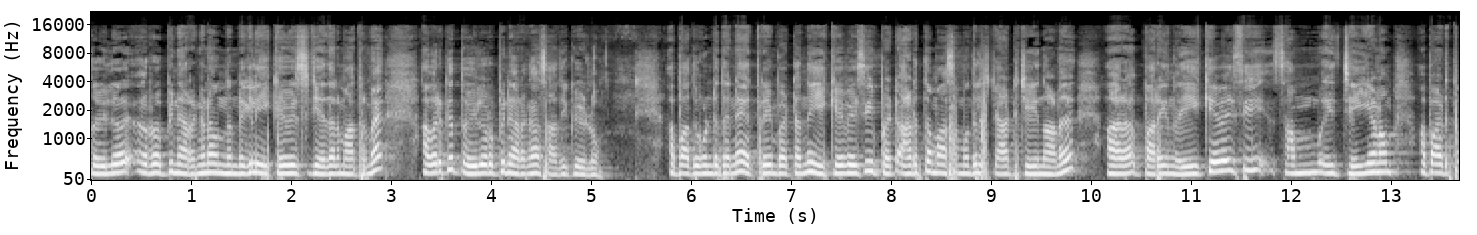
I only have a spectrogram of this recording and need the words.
തൊഴിലുറപ്പിന് ഇറങ്ങണമെന്നുണ്ടെങ്കിൽ ഇ കെ വൈ സി ചെയ്താൽ മാത്രമേ അവർക്ക് തൊഴിലുറപ്പിന് ഇറങ്ങാൻ സാധിക്കുകയുള്ളൂ. അപ്പോൾ അതുകൊണ്ട് തന്നെ എത്രയും പെട്ടെന്ന് ഇ കെ വൈ സി അടുത്ത മാസം മുതൽ സ്റ്റാർട്ട് ചെയ്യുന്നതാണ് പറയുന്നത്. ഇ കെ വൈ സി സം ചെയ്യണം അപ്പോൾ അടുത്ത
